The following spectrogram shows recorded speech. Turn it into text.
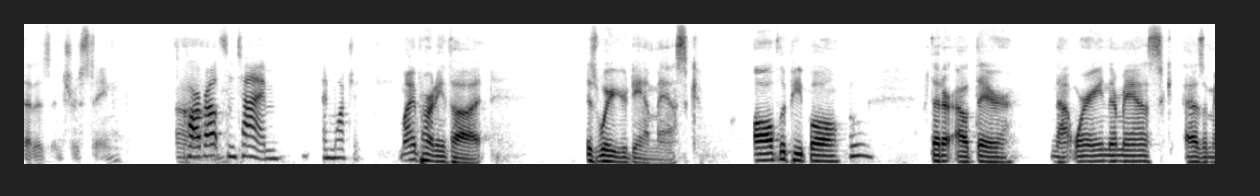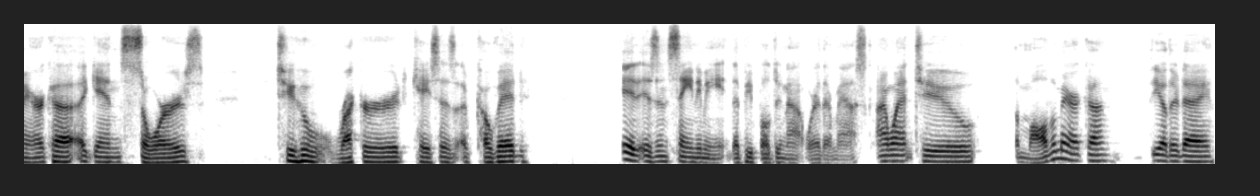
That is interesting. Carve um, out some time and watch it. My parting thought is wear your damn mask. All the people Ooh. that are out there not wearing their mask as America again soars to record cases of COVID. It is insane to me that people do not wear their mask. I went to the Mall of America the other day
